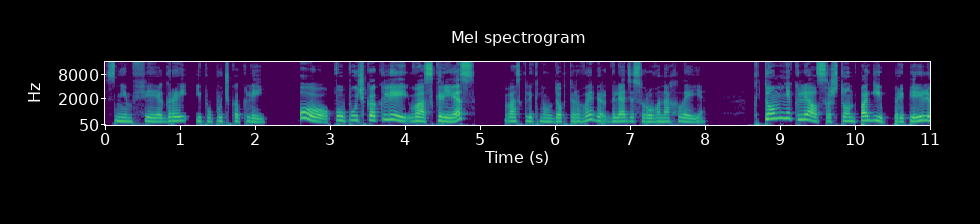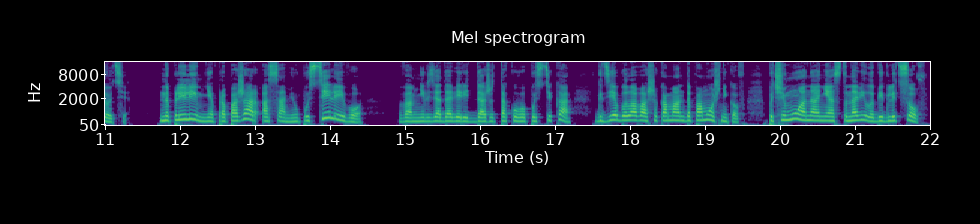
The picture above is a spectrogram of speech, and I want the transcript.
С ним фея Грей и Пупучка Клей. «О, Пупучка Клей воскрес!» — воскликнул доктор Вебер, глядя сурово на Хлея. «Кто мне клялся, что он погиб при перелете? Наплели мне про пожар, а сами упустили его? Вам нельзя доверить даже такого пустяка. Где была ваша команда помощников? Почему она не остановила беглецов?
